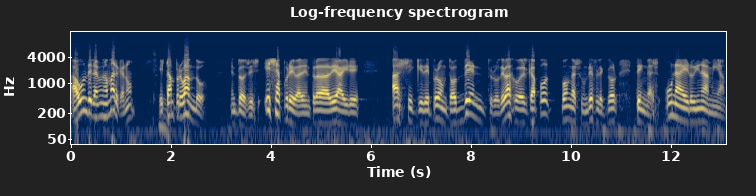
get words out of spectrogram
Aún de la misma marca, ¿no? Están probando. Entonces, esa prueba de entrada de aire hace que de pronto dentro, debajo del capot, pongas un deflector, tengas una aerodinámica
